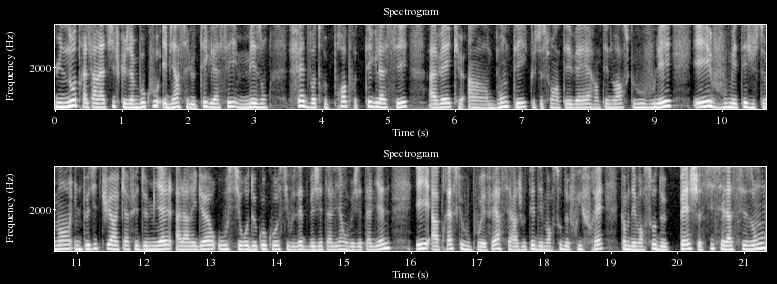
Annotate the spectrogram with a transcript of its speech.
Une autre alternative que j'aime beaucoup, eh bien, c'est le thé glacé maison. Faites votre propre thé glacé avec un bon thé, que ce soit un thé vert, un thé noir, ce que vous voulez, et vous mettez justement une petite cuillère à café de miel à la rigueur ou sirop de coco si vous êtes végétalien ou végétalienne. Et après, ce que vous pouvez faire, c'est rajouter des morceaux de fruits frais, comme des morceaux de pêche si c'est la saison,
